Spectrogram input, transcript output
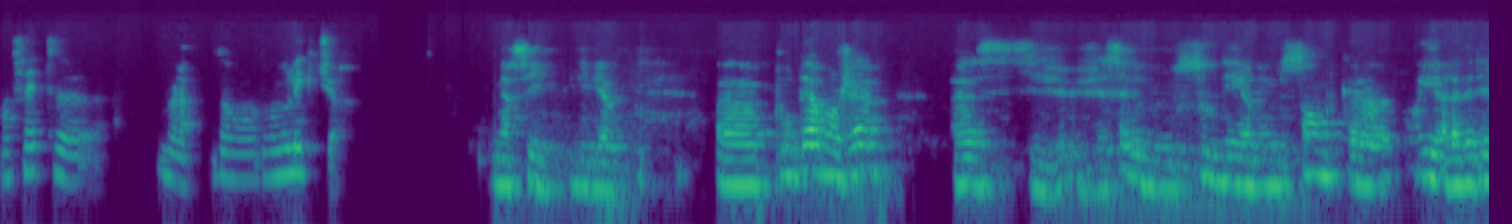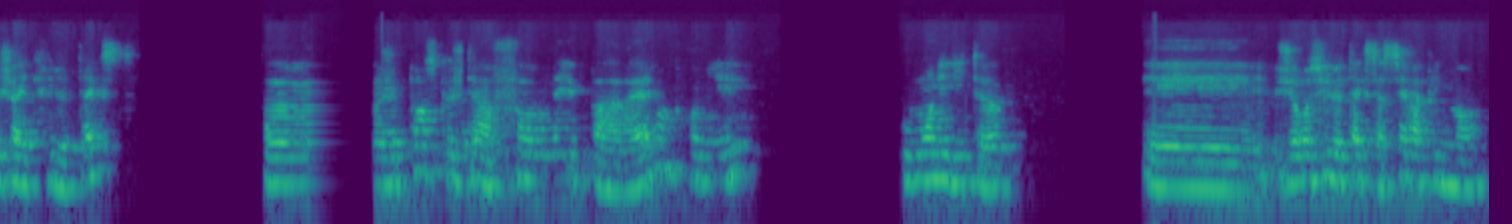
en fait, euh, voilà, dans, nos lectures. Merci, Livia. Euh, pour Bérangère, j'essaie de me souvenir, mais il me semble que, oui, elle avait déjà écrit le texte. Je pense que j'étais informé par elle en premier, ou mon éditeur. Et j'ai reçu le texte assez rapidement.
